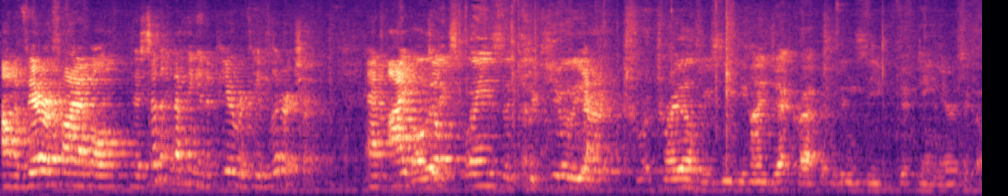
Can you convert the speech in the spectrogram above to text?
on a verifiable, there's certainly nothing in the peer-reviewed literature. And I Well, it don't, explains the peculiar Yeah. tra- trails we see behind Jetcraft that we didn't see 15 years ago.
